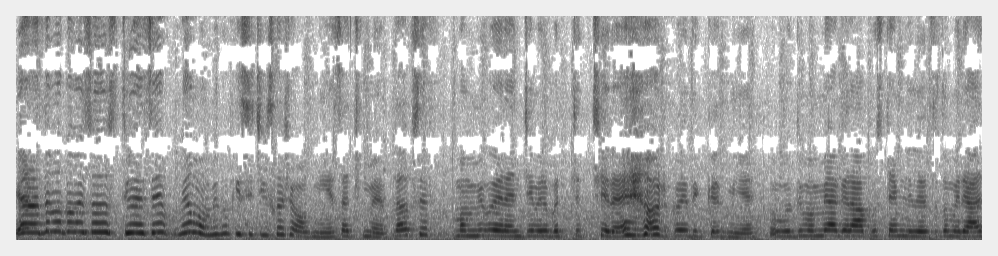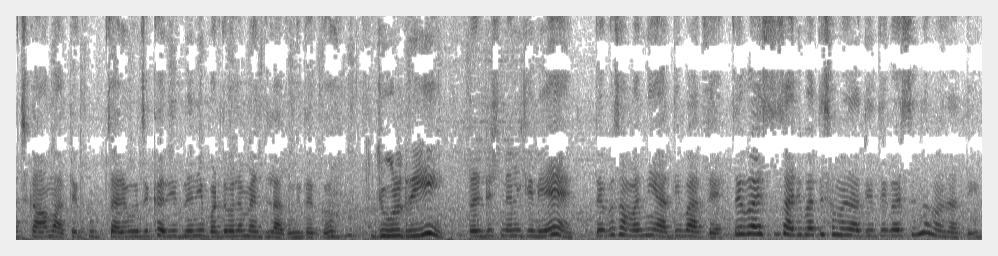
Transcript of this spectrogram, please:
यार मतलब मैं कभी सोचती हूँ ऐसे मेरे मम्मी को किसी चीज़ का शौक नहीं है, सच में। मतलब सिर्फ़ मम्मी को रहना चाहिए मेरे बच्चे अच्छे रहे और कोई दिक्कत नहीं है। तो बोलती हूँ मम्मी, अगर आप उस टाइम ले लेते तो मेरे आज काम आते खूब सारे, मुझे खरीदने नहीं पड़ते, बोले मैं दिला दूँगी तेरे को। ज्वेलरी ट्रेडिशनल के लिए? तेरे को समझ नहीं आती बातें? तेरे को ऐसी सारी बातें समझ आती है, तेरे को ऐसी समझ आती।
